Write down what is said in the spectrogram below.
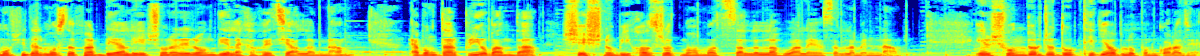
মসজিদ আল মোস্তফার দেয়ালে সোনালি রং দিয়ে লেখা হয়েছে আল্লাহর নাম এবং তার প্রিয় বান্দা শেষ নবী হজরত মোহাম্মদ সাল্লাল্লাহু আলাইসাল্লামের নাম। এর সৌন্দর্য দূর থেকে অবলোপন করা যায়।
